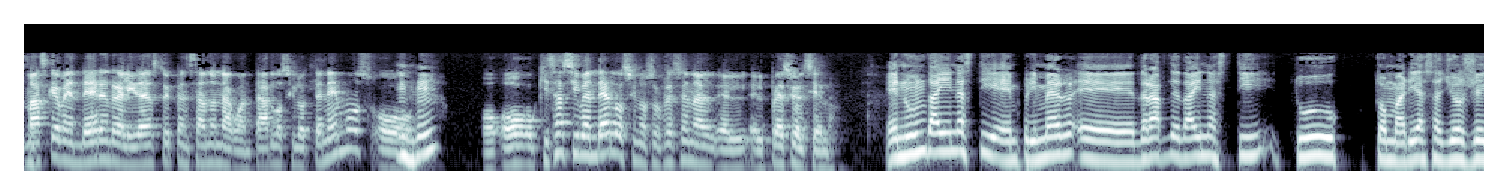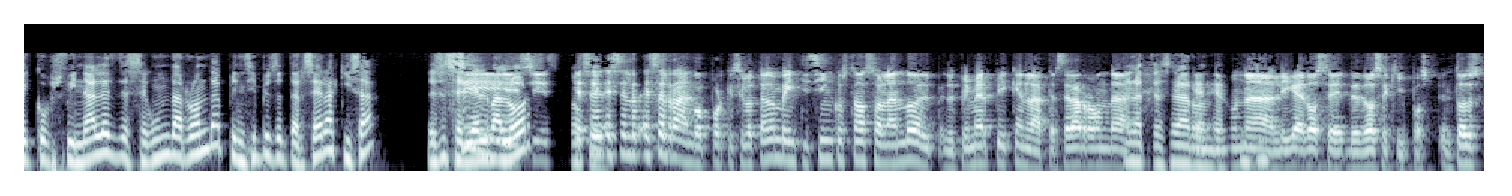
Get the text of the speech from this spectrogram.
más, que vender, en realidad estoy pensando en aguantarlo si lo tenemos o, o, quizás sí venderlo si nos ofrecen el precio del cielo. En un Dynasty, en primer eh, draft de Dynasty, ¿tú tomarías a George Jacobs finales de segunda ronda, principios de tercera, quizá? ¿Ese sería el valor? Sí, es, el, rango, porque si lo tengo en 25, estamos hablando del, primer pick en la tercera ronda. En la tercera ronda. En, una liga de 12, de dos equipos. Entonces,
